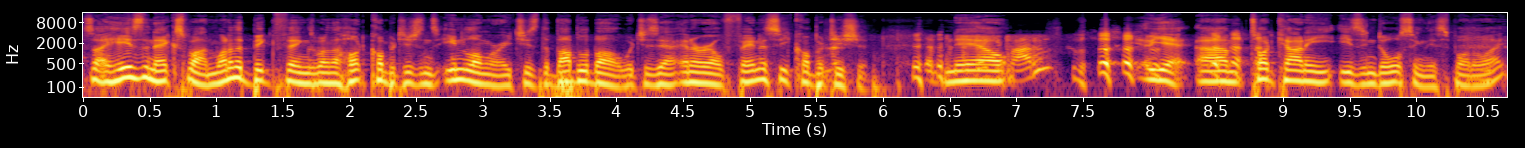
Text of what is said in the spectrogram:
So here's the next one. One of the big things, one of the hot competitions in Longreach is the Bubbler Bowl, which is our NRL fantasy competition. now, Pardon? yeah, um, Todd Carney is endorsing this, by the way.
